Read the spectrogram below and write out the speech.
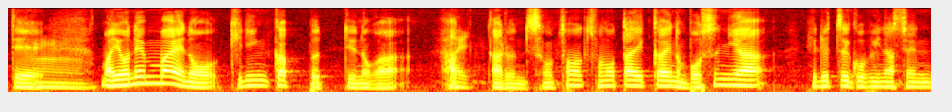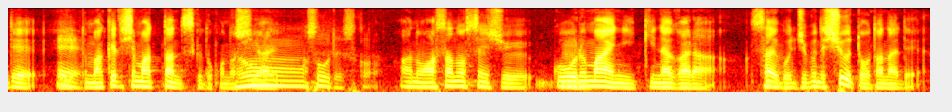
て、ね、まあ、4年前のキリンカップっていうのがあはい、あるんですけどその、その大会のボスニアヘルツェゴビナ戦で、えー、と負けてしまったんですけど、この試合、そうですか。あの浅野選手、ゴール前に行きながら、最後、自分でシュートを打たないで、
